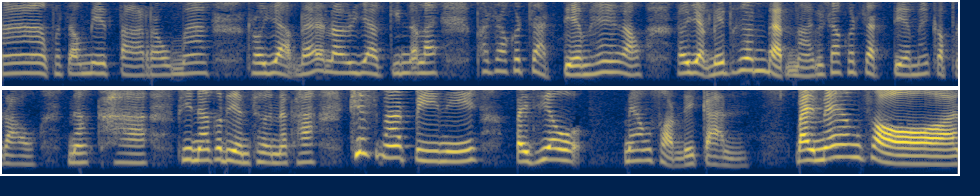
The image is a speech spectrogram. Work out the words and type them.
มาก พระเจ้าเมตตาเรามาก เราอยากได้เราอยากกินอะไร พระเจ้าก็จัดเตรียมให้เรา เราอยากได้เพื่อนแบบไหนพระเจ้าก็จัดเตรียมให้กับเรานะคะ พี่นาก็เรียนเชิญนะคะคริสต์มาสปีนี้ไปเที่ยว แม่ห้องสอนด้วยกัน ไปแม่ห้องสอน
